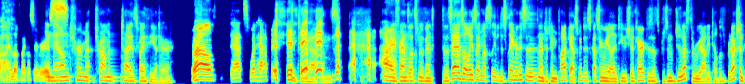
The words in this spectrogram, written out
Oh, I love Michael Cerveris. And now I'm trauma- traumatized by theater. Well, that's what happened. That's what happens. All right, friends, let's move into this. As always, I must leave a disclaimer. This is an entertainment podcast. We're discussing reality TV show characters that's presented to us through reality television production.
